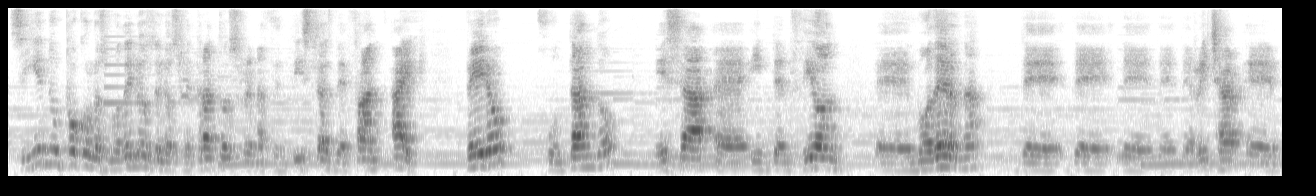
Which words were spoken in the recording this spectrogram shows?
siguiendo un poco los modelos de los retratos renacentistas de Van Eyck, pero juntando esa eh, intención eh, moderna de, Richard eh,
